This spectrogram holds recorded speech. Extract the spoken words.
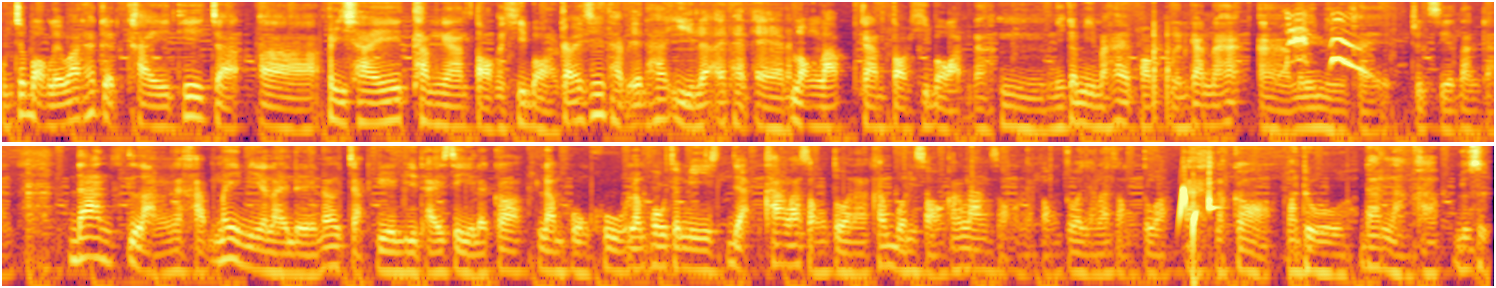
ผมจะบอกเลยว่าถ้าเกิดใครที่จะไปใช้ทำงานต่อกับคีย์บอร์ด Galaxy Tab S5e และ iPad Air รองรับการต่อคีย์บอร์ดนะอืมนี่ก็มีมาให้พร้อมเหมือนกันนะฮะอ่าไม่ได้มีใครจุดเสียต่างกัน ด้านหลังนะครับไม่มีอะไรเลยนอกจาก USB Type C แล้วก็ลำโพงคู่ลำโพงจะมีอย่างข้างละ 2 ตัวนะข้างบน 2 ข้างล่าง2เนี่ยสองตัวอย่างละ 2 ตัวอะแล้วก็มาดูด้านหลังครับ รู้สึก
